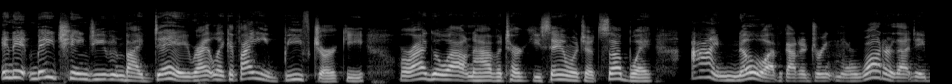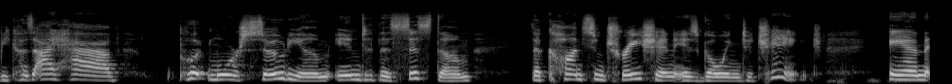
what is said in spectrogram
and it may change even by day, right? Like if I eat beef jerky or I go out and have a turkey sandwich at Subway, I know I've got to drink more water that day because I have put more sodium into the system. The concentration is going to change. And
